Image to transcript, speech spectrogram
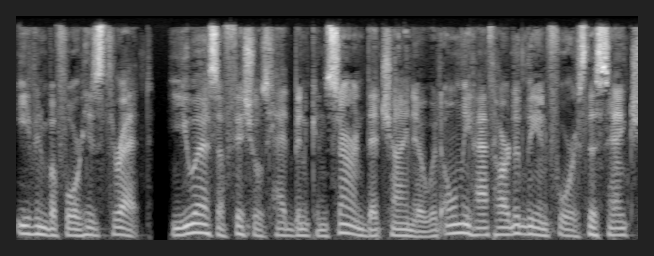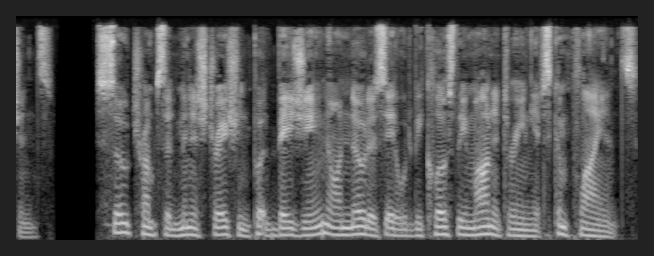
Even before his threat, U.S. officials had been concerned that China would only half-heartedly enforce the sanctions. So Trump's administration put Beijing on notice it would be closely monitoring its compliance.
